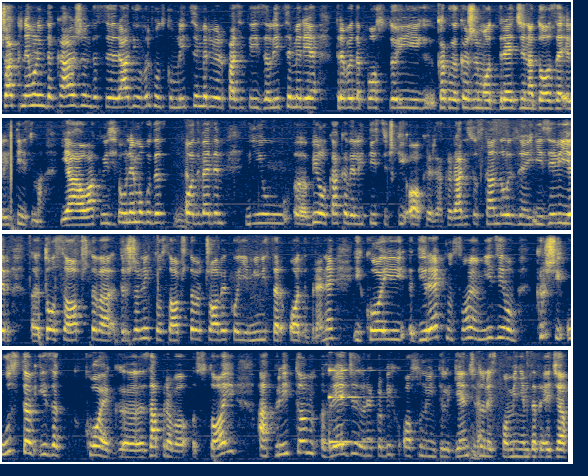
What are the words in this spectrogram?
čak ne volim da kažem da se radi o vrhunskom licemerju, jer pazite, iza licemerje treba da postoji, kako da kažem, određena doza elitizma. Ja ovakvu izjavu ne mogu da, da. podvedem ni u e, bilo kakav elitistički okvir. Dakle, radi se o skandaloznoj izjavi, jer e, to saopštava državnik, to saopštava čovek koji je ministar odbrane i koji direktno svojom izjavom krši ustav i za kojeg e, zapravo stoji, a pritom vređa, rekla bih, osnovnu inteligenciju, da. da ne spominjem da vređa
